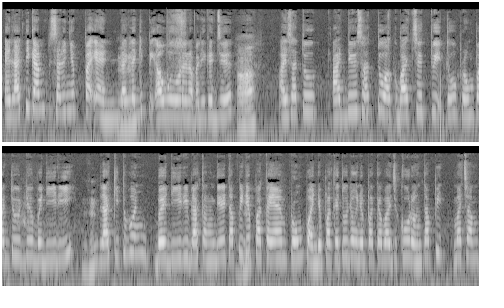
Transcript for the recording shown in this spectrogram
LRT kan Selalunya pack kan Mhm. Lagi-lagi peak hour Orang nak balik kerja Aha. Ada satu Ada satu Aku baca tweet tu Perempuan tu dia berdiri Mhm. Lelaki tu pun Berdiri belakang dia Tapi dia pakai yang perempuan Dia pakai tudung Dia pakai baju kurung Tapi macam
